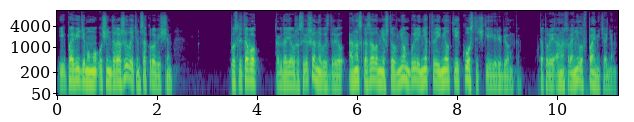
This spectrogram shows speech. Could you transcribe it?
и, по-видимому, очень дорожила этим сокровищем. После того, когда я уже совершенно выздоровел, она сказала мне, что в нем были некоторые мелкие косточки ее ребенка, которые она хранила в память о нем.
